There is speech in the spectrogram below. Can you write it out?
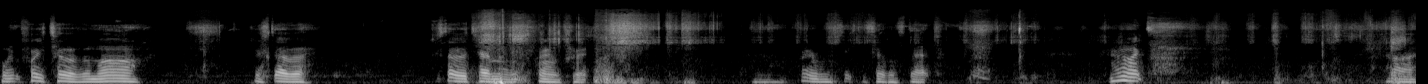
Point three two of them are just over, just over ten minutes round trip. Uh, 367 steps. Right. Uh,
